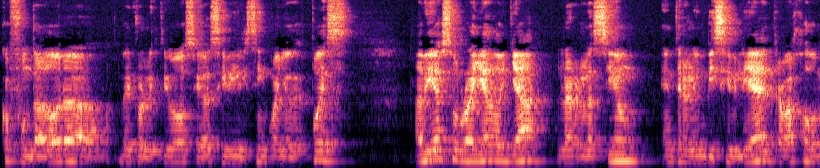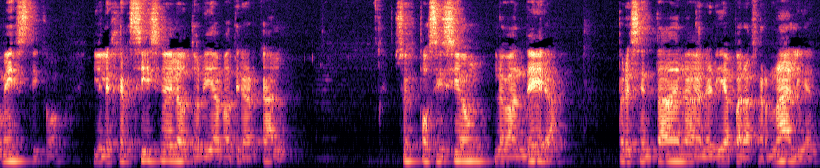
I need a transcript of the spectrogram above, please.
cofundadora del colectivo Sociedad Civil cinco años después, había subrayado ya la relación entre la invisibilidad del trabajo doméstico y el ejercicio de la autoridad patriarcal. Su exposición La bandera, presentada en la Galería Parafernalia,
